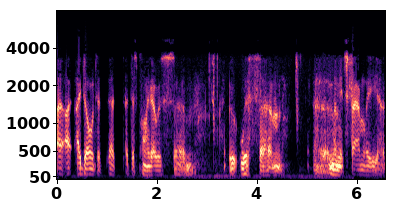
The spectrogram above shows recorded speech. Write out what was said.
I, I don't at, at, at, this point. I was um, with um, uh, family uh,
